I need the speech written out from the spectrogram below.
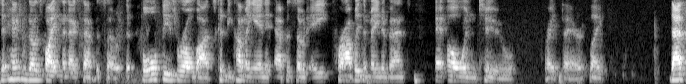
Tantrum does fight in the next episode. That both these robots could be coming in at episode 8, probably the main event, at 0 and 2, right there. Like, that's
